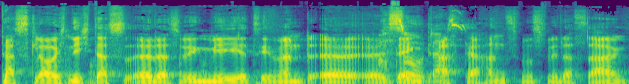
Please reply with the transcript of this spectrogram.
Das glaube ich nicht, dass äh, dass wegen mir jetzt jemand äh, äh, ach so, denkt, ach, der Hans muss mir das sagen.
